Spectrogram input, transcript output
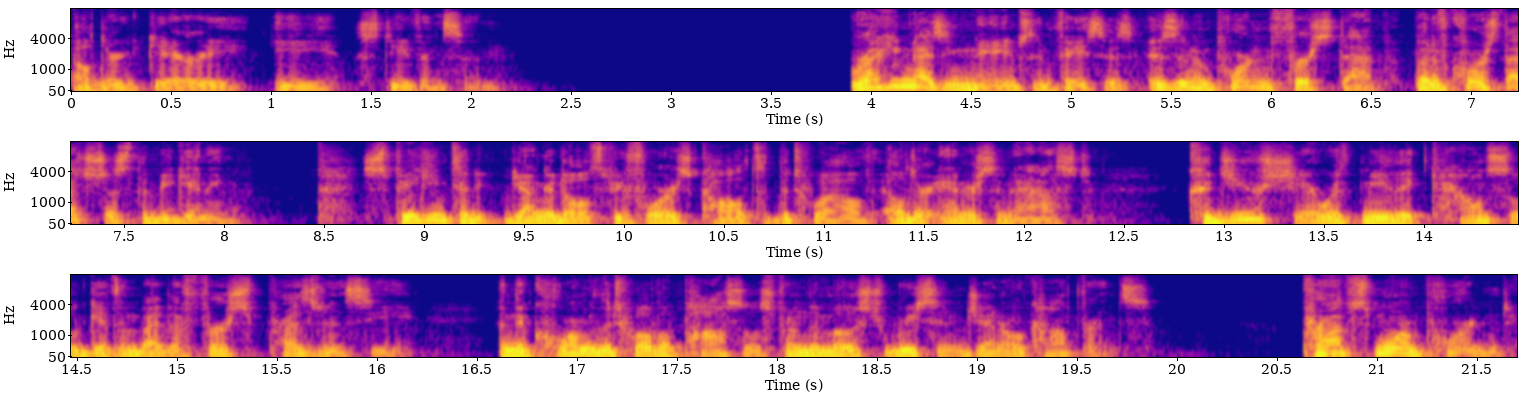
Elder Gary E. Stevenson. Recognizing names and faces is an important first step, but of course, that's just the beginning. Speaking to young adults before his call to the 12, Elder Andersen asked, Could you share with me the counsel given by the first presidency and the Quorum of the Twelve Apostles from the most recent General Conference? Perhaps more important,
